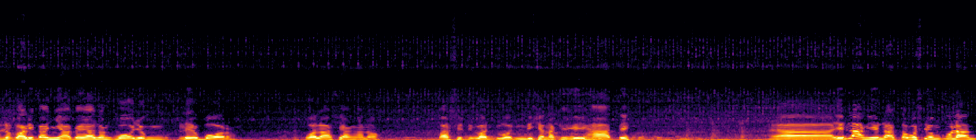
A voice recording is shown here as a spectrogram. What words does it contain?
Pinapalitan niya, kaya lang po yung labor, wala siyang ano, parsit hindi siya nakikihati. Kaya yun lang, yun lang. Tapos yung kulant,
